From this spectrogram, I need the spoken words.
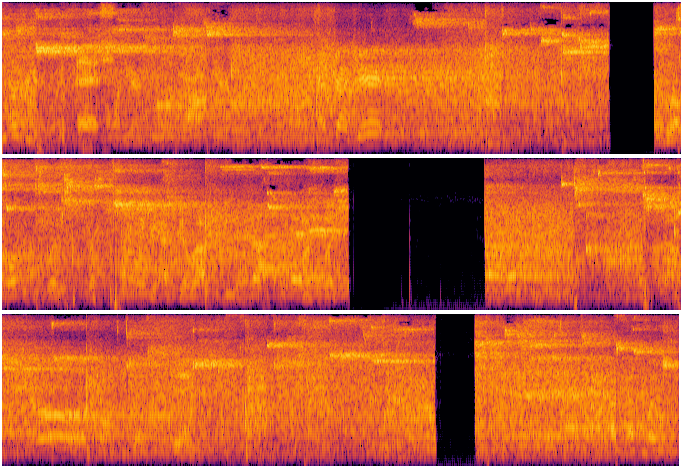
he coached for Ass. one year. Here. Nice shot, Jared. Do a multiple plays. I don't think you're actually allowed to do that. Unless it's like Yeah. I mean, that's why I wasn't.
